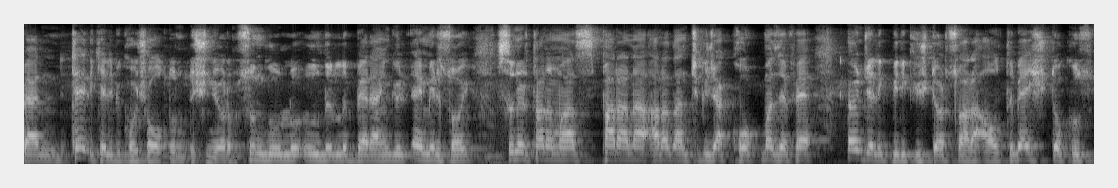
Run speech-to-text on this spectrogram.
Ben tehlikeli bir koşu olduğunu düşünüyorum. Sungurlu, Ildırlı, Berengül, Emirsoy, sınır tanımaz, Parana aradan çıkacak Korkmaz Efe. Öncelik 1 2 3 4 sonra 6 5 9.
